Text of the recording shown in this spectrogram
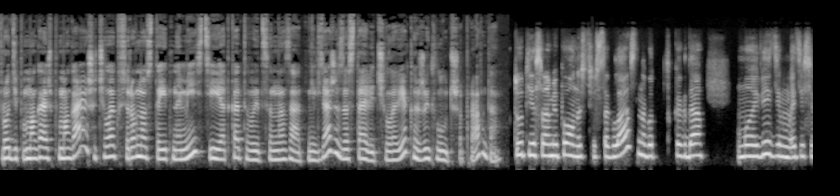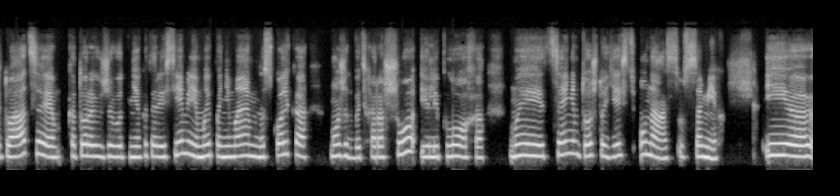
вроде помогаешь, помогаешь, а человек все равно стоит на месте и откатывается назад. Нельзя же заставить человека жить лучше, правда? Тут я с вами полностью согласна. Вот когда мы видим эти ситуации, в которых живут некоторые семьи, мы понимаем, насколько может быть хорошо или плохо. Мы ценим то, что есть у нас, у самих. И,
